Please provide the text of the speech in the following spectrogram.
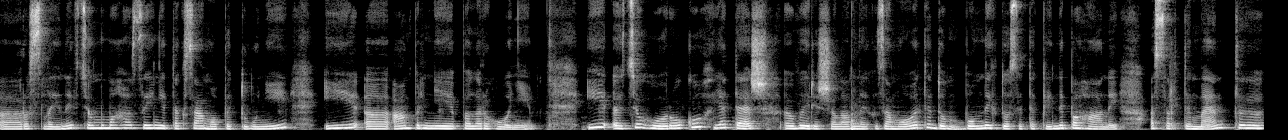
е, рослини в цьому магазині, так само петунії і е, ампельні пеларгонії. І е, цього року я теж вирішила в них замовити, бо в них досить такий непоганий асортимент в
